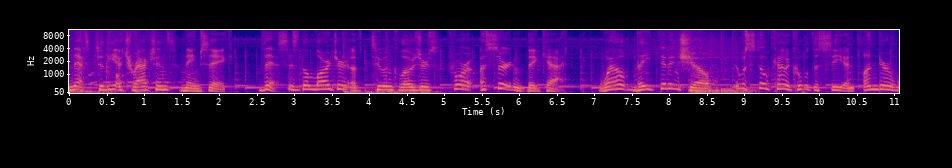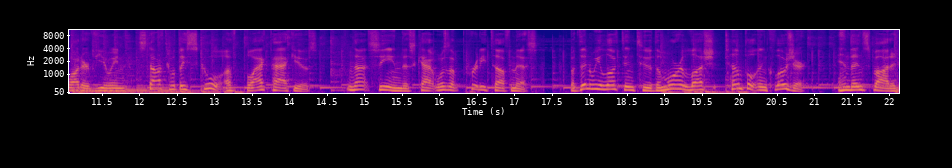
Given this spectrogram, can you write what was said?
next to the attraction's namesake. This is the larger of two enclosures for a certain big cat. While they didn't show, it was still kind of cool to see an underwater viewing stocked with a school of black pacus. Not seeing this cat was a pretty tough miss, but then we looked into the more lush temple enclosure and then spotted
